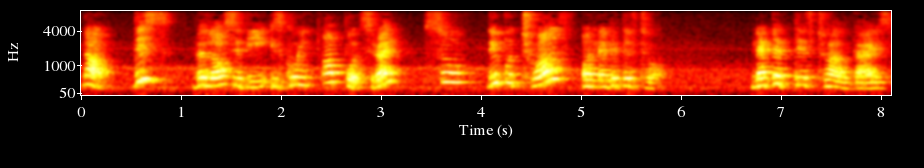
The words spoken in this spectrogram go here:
Now, this velocity is going upwards, right? So, do you put 12 or negative 12? Negative 12, guys.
